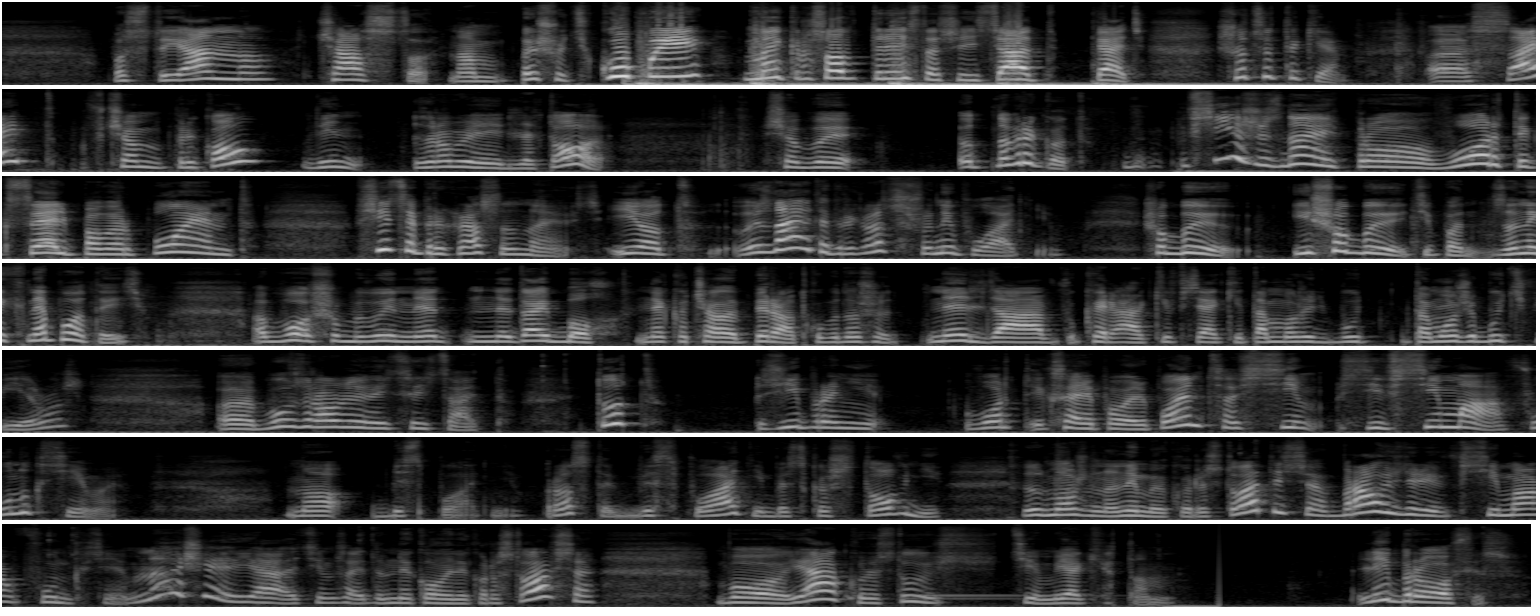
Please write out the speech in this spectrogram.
постійно, часто нам пишуть купи Microsoft 365. Що це таке? Е, сайт, в чому прикол, він зроблений для того, щоб. От, наприклад, всі ж знають про Word, Excel, PowerPoint. Всі це прекрасно знають. І от ви знаєте прекрасно, що вони платні. Щоби, і щоби, типа, за них не платить. Або щоб ви, не, не дай Бог, не качали піратку, тому що нельзя кряки всякі, там може бути, там може бути вірус. Е, був зроблений цей сайт. Тут зібрані Word, Excel і PowerPoint зі всіма функціями, но безплатні. Просто безплатні, безкоштовні. Тут можна ними користуватися в браузері всіма функціями. Ну, ще я цим сайтом ніколи не користувався, бо я користуюсь цим, як їх там. LibreOffice.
